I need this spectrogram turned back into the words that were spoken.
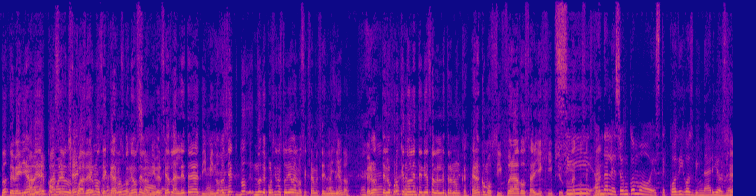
No, deberían Para que ver cómo eran los cheque. cuadernos de Carlos cuando íbamos en la Úchala. Universidad. La letra era diminuta. O sea, no, no, de por sí no estudiaba en los exámenes el Ah, sí, niño. no. Pero te lo juro que no le entendías a la letra nunca. Eran como cifrados ahí egipcios, una cosa Sí, extraña. ándale, son como este códigos binarios, ¿no? Sí.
